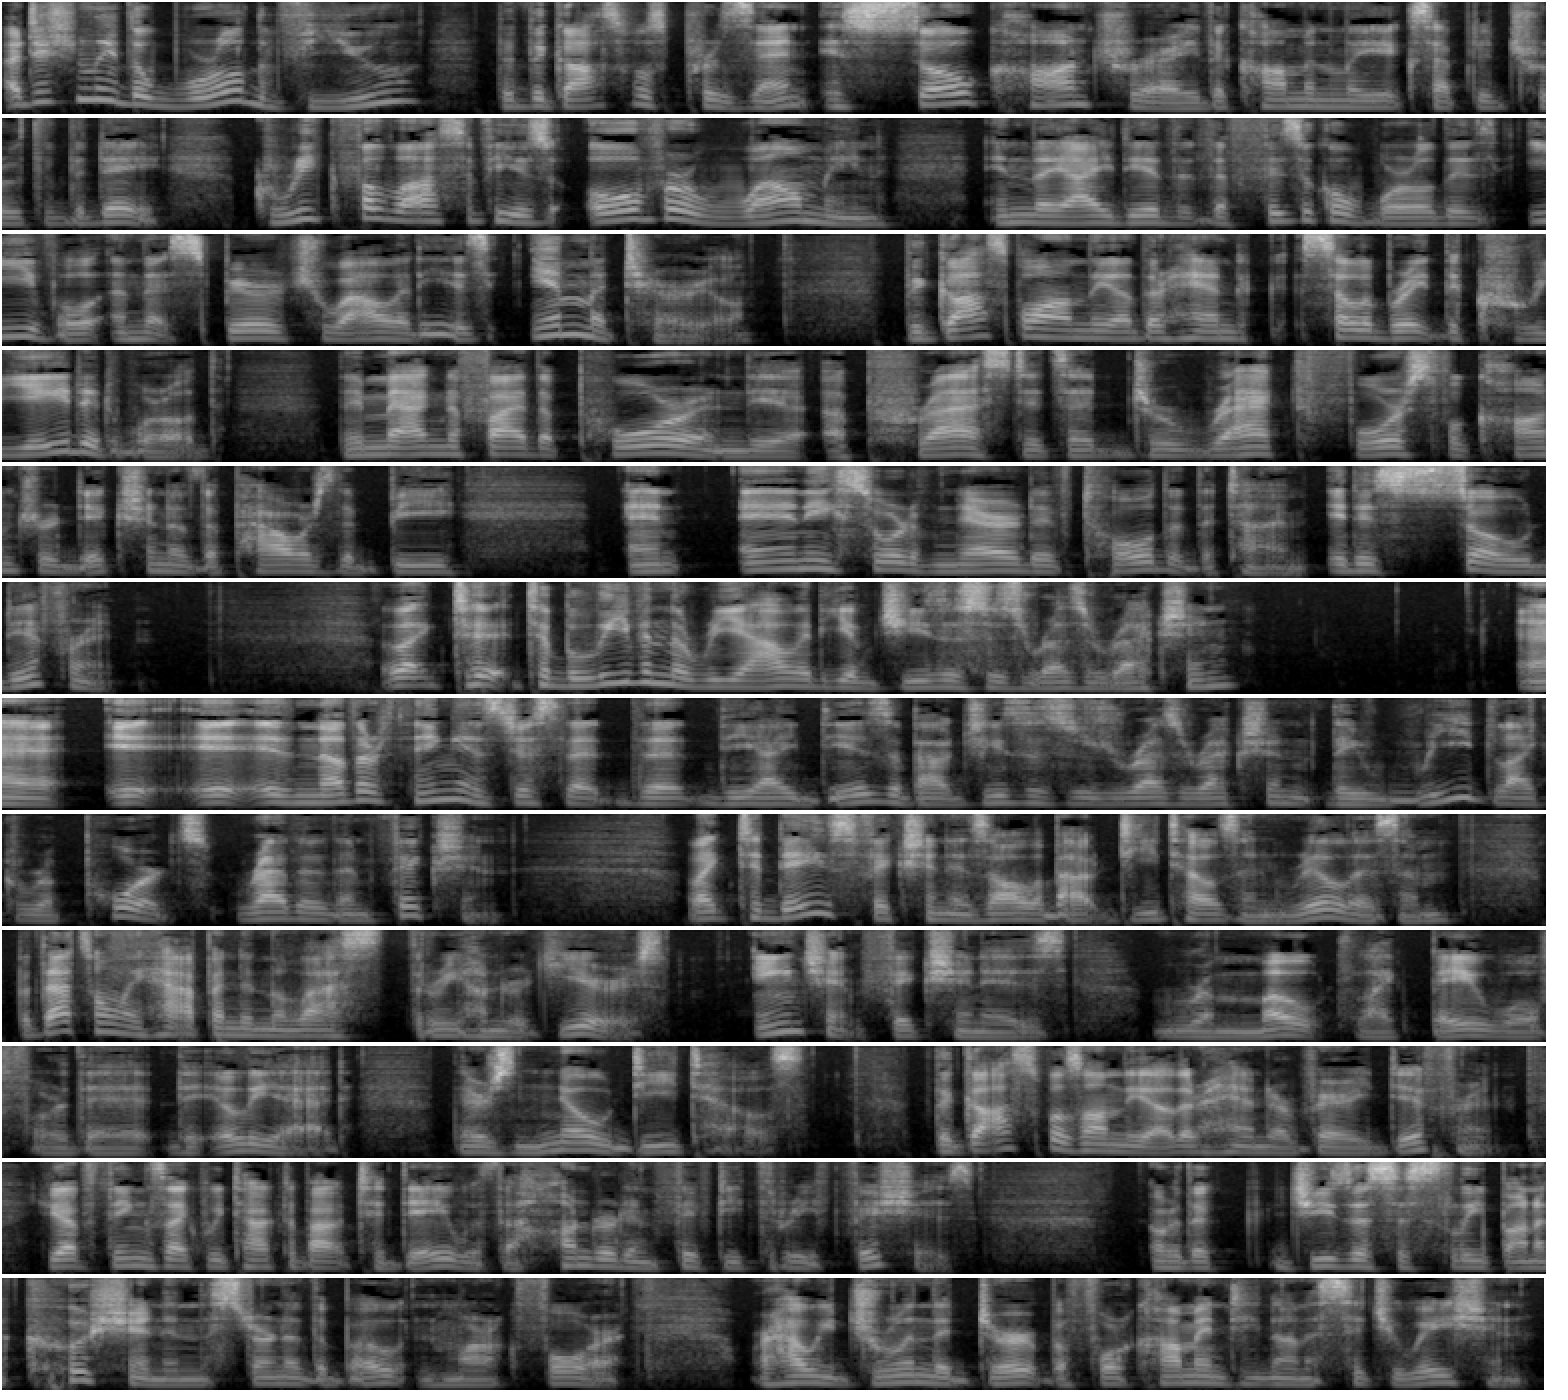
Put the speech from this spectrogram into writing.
Additionally, the worldview that the Gospels present is so contrary the commonly accepted truth of the day. Greek philosophy is overwhelming in the idea that the physical world is evil and that spirituality is immaterial. The Gospel, on the other hand, celebrate the created world, they magnify the poor and the oppressed. It's a direct, forceful contradiction of the powers that be and any sort of narrative told at the time. It is so different. Like to, to believe in the reality of Jesus' resurrection. Uh, it, it, another thing is just that the, the ideas about Jesus' resurrection, they read like reports rather than fiction. Like today's fiction is all about details and realism, but that's only happened in the last 300 years. Ancient fiction is remote, like Beowulf or the, the Iliad. There's no details. The Gospels, on the other hand, are very different. You have things like we talked about today with the 153 fishes, or the Jesus asleep on a cushion in the stern of the boat in Mark 4, or how he drew in the dirt before commenting on a situation.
